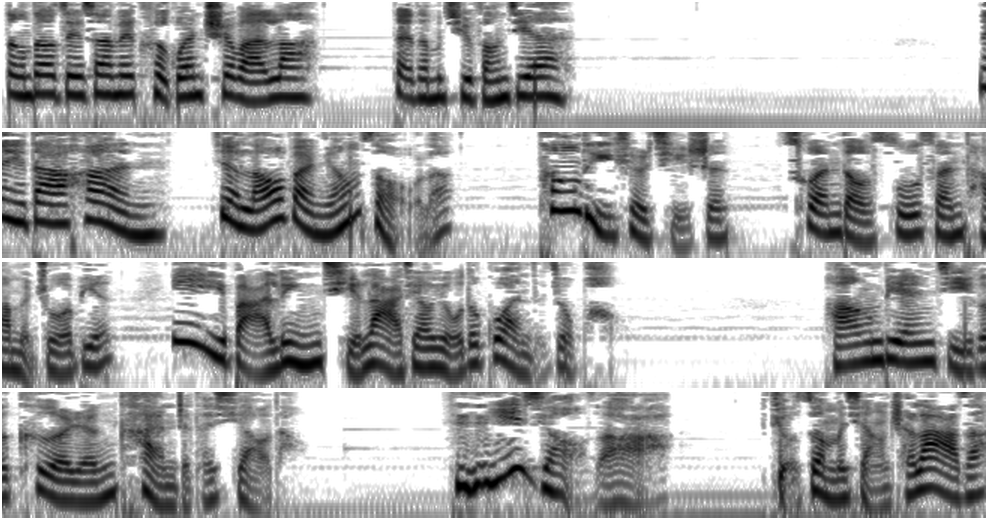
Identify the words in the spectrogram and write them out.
等到这三位客官吃完了，带他们去房间。”那大汉见老板娘走了，腾的一下起身，窜到苏三他们桌边，一把拎起辣椒油的罐子就跑。旁边几个客人看着他，笑道：“ 你小子就这么想吃辣子？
